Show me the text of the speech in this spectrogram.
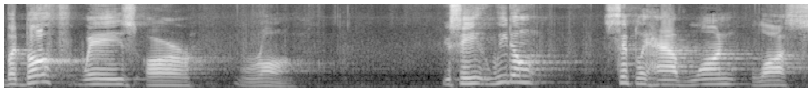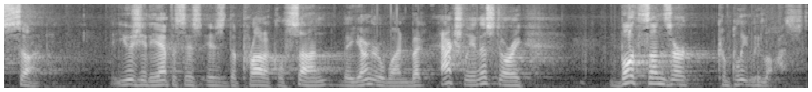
But both ways are wrong. You see, we don't simply have one lost son. Usually the emphasis is the prodigal son, the younger one, but actually in this story, both sons are completely lost.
